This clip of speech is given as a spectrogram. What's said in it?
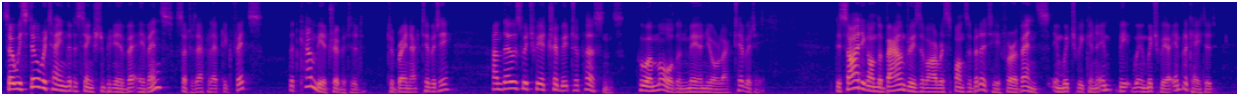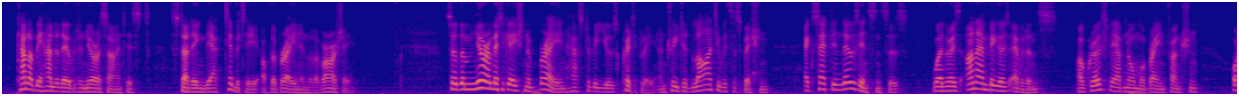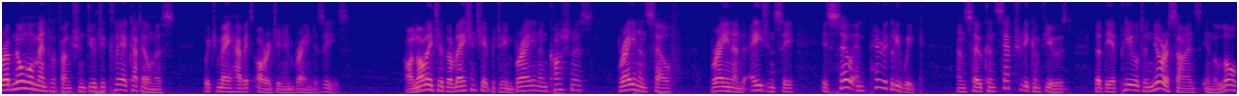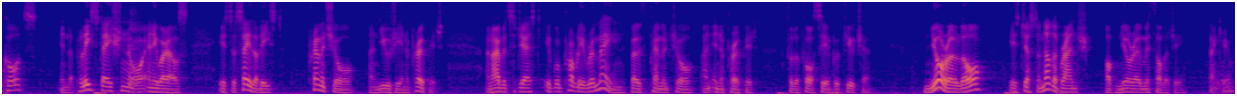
So we still retain the distinction between ev- events, such as epileptic fits, that can be attributed to brain activity, and those which we attribute to persons, who are more than mere neural activity. Deciding on the boundaries of our responsibility for events in which we, can in which we are implicated cannot be handed over to neuroscientists studying the activity of the brain in the laboratory. So the neuromitigation of brain has to be used critically and treated largely with suspicion, except in those instances where there is unambiguous evidence of grossly abnormal brain function or abnormal mental function due to clear cut illness which may have its origin in brain disease. Our knowledge of the relationship between brain and consciousness, brain and self, brain and agency is so empirically weak and so conceptually confused that the appeal to neuroscience in the law courts, in the police station, or anywhere else is, to say the least, premature and usually inappropriate. And I would suggest it will probably remain both premature and inappropriate for the foreseeable future. Neurolaw is just another branch of neuromythology. Thank you.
